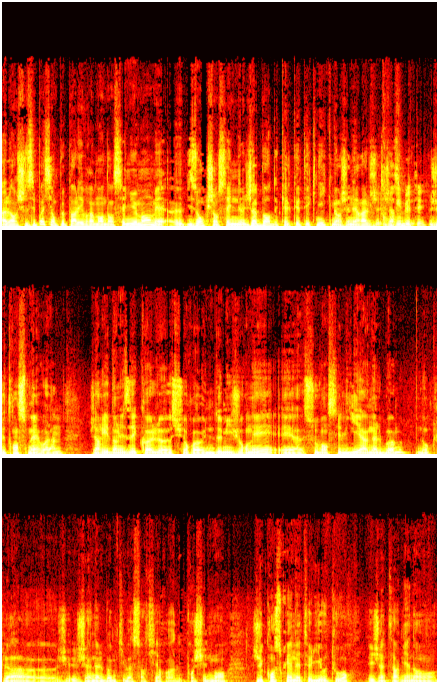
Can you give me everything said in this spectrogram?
Alors, je ne sais pas si on peut parler vraiment d'enseignement, mais euh, disons que j'enseigne, j'aborde quelques techniques, mais en général, j'arrive, je transmets, voilà. Mhm. J'arrive dans les écoles euh, sur euh, une demi-journée et souvent c'est lié à un album. Donc là, j'ai un album qui va sortir prochainement. Je construis un atelier autour et j'interviens dans,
